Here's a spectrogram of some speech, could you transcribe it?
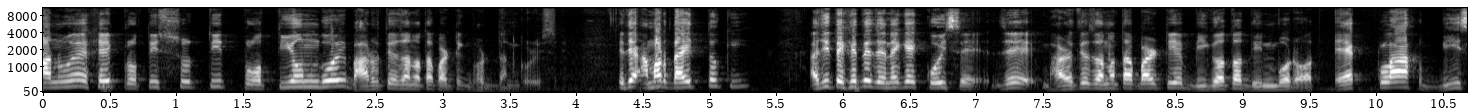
মানুহে সেই প্ৰতিশ্ৰুতিত প্ৰতিয়ন গৈ ভাৰতীয় জনতা পাৰ্টীক ভোটদান কৰিছে। এতিয়া আমাৰ দায়িত্ব কি? আজি তেখেতে যেনেকৈ কৈছে যে ভাৰতীয় জনতা পাৰ্টীয়ে বিগত দিনবোৰত এক লাখ বিছ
